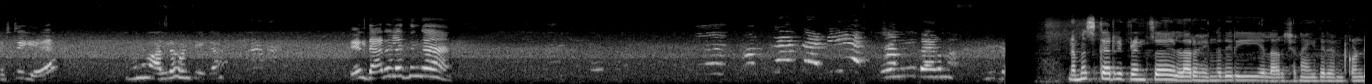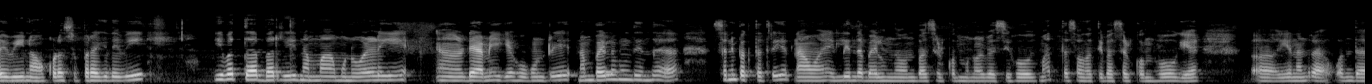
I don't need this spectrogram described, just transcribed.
ಎಷ್ಟಿಗೆ? ಹ್ಞೂ ಅಲ್ಲೇ ಹೊಂಟಿ ಈಗ. ಎಲ್ಲಿ ದಾರ ಇಲ್ಲ ನಿಂಗ? ನಮಸ್ಕಾರ ರೀ ಫ್ರೆಂಡ್ಸ್ ಎಲ್ಲರೂ ಹೆಂಗದಿರಿ? ಎಲ್ಲರೂ ಚೆನ್ನಾಗಿದ್ದೀರಿ ಅಂದ್ಕೊಂಡೇವಿ ನಾವು ಕೂಡ ಸೂಪರ್ ಆಗಿದ್ದೀವಿ. ಇವತ್ತು ಬರ್ರಿ ನಮ್ಮ ಮುನವಳ್ಳಿ ಡ್ಯಾಮಿಗೆ ಹೋಗೋಣ್ರಿ. ನಮ್ಮ ಬೈಲಹೊಂಗದಿಂದ ಸಮೀಪ ಆಗ್ತತ್ರಿ. ನಾವು ಇಲ್ಲಿಂದ ಬೈಲಹೊಂಗ ಒಂದು ಬಸ್ ಹಿಡ್ಕೊಂಡು ಮುನವಳ್ಳಿ ಬಸ್ಸಿಗೆ ಹೋಗಿ, ಮತ್ತು ಸವದತ್ತಿ ಬಸ್ ಹಿಡ್ಕೊಂಡು ಹೋಗಿ ಏನಂದ್ರೆ ಒಂದು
